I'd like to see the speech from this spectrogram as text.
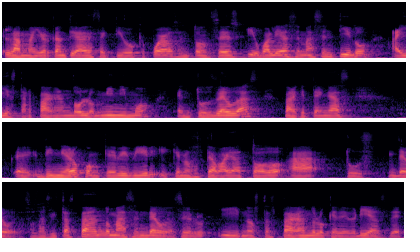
la mayor cantidad de efectivo que puedas, entonces igual ya hace más sentido ahí estar pagando lo mínimo en tus deudas para que tengas eh, dinero con qué vivir y que no se te vaya todo a tus deudas. O sea, si estás pagando más en deudas y no estás pagando lo que deberías de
